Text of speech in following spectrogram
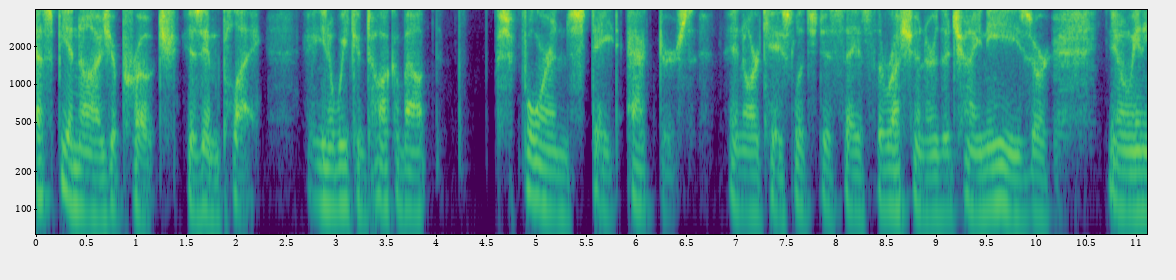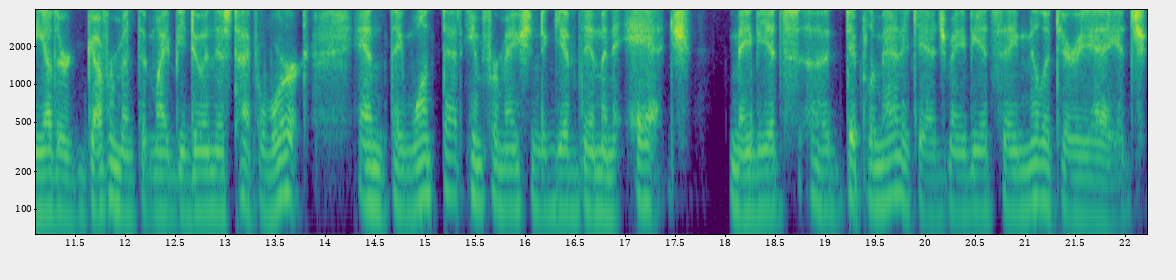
espionage approach is in play. You know, we could talk about foreign state actors. In our case, let's just say it's the Russian or the Chinese or, you know any other government that might be doing this type of work and they want that information to give them an edge maybe it's a diplomatic edge maybe it's a military edge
